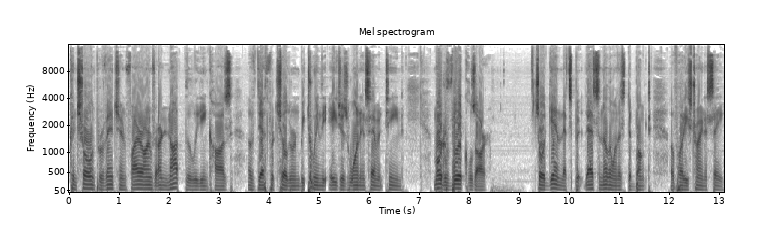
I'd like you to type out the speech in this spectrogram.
Control and Prevention, firearms are not the leading cause of death for children between the ages 1 and 17. Motor vehicles are. So again, that's that's another one that's debunked of what he's trying to say.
